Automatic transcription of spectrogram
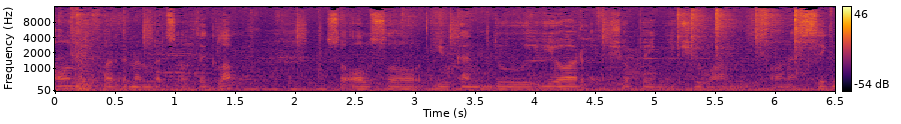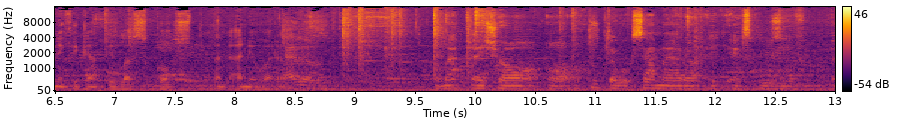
only for the members of the club. So also you can do your shopping if you want on a significantly less cost than anywhere else. És a, a, a klubtagok számára egy exkluzív ö,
